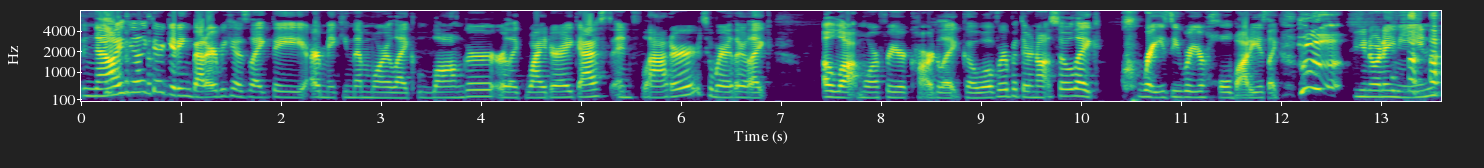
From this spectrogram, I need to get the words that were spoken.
now I feel like they're getting better because like they are making them more like longer or like wider, I guess, and flatter to where they're like a lot more for your car to like go over, but they're not so like crazy where your whole body is like, you know what I mean?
